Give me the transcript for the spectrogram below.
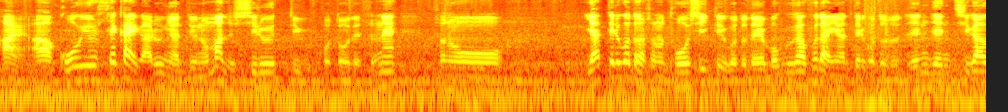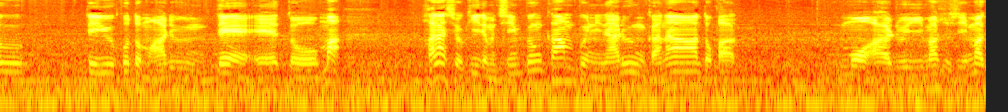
はい。あこういう世界があるんやっていうのをまず知るっていうことですよね。その、やってることがその投資っていうことで、僕が普段やってることと全然違うっていうこともあるんで、えっ、ー、と、まあ、話を聞いてもちんぷんかんぷんになるんかなとかもありますし、まあ、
